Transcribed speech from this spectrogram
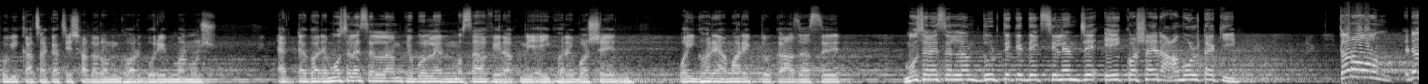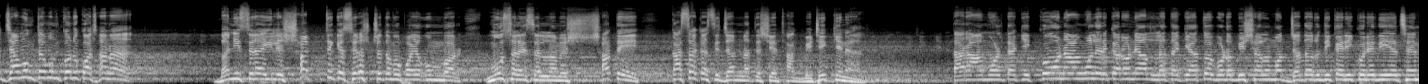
খুবই কাছাকাছি সাধারণ ঘর, গরিব মানুষ। একটা ঘরে মুসা আলাইসাল্লামকে বললেন, মুসাফির, আপনি এই ঘরে বসেন। ওই ঘরে আমার একটু কাজ আছে। মুসা আলাইসাল্লাম দূর থেকে দেখছিলেন যে এই কষায়ের আমলটা কি। কারণ এটা যেমন তেমন কোনো কথা না। বানি সব থেকে শ্রেষ্ঠতম পয়গম্বর মুসা আলাইসাল্লামের সাথে কাছাকাছি জান্নাতে সে থাকবে, ঠিক কিনা? তার আমলটা কি কোন আমলের কারণে আল্লাহ তাকে এত বড় বিশাল মর্যাদার অধিকারী করে দিয়েছেন?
